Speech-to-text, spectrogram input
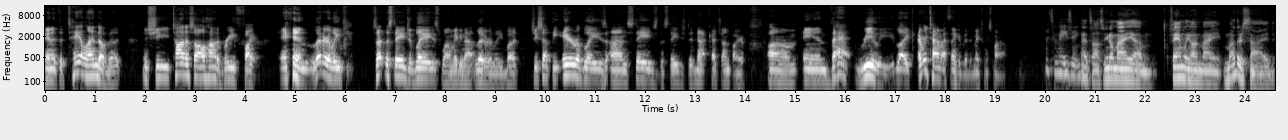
And at the tail end of it, she taught us all how to breathe fire and literally set the stage ablaze. Well, maybe not literally, but she set the air ablaze on stage. The stage did not catch on fire. Um, and that really, like, every time I think of it, it makes me smile. That's amazing. That's awesome. You know, my um, family on my mother's side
